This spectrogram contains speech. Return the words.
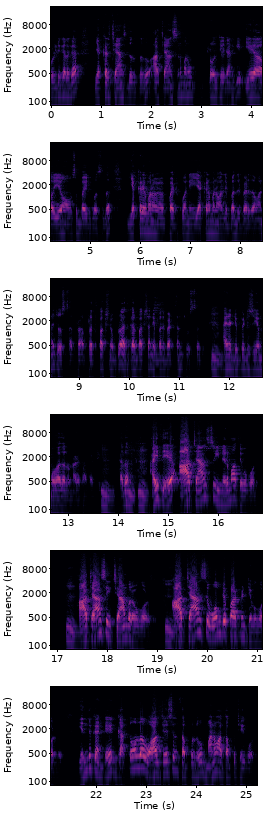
పొలిటికల్గా ఎక్కడ ఛాన్స్ దొరుకుతుందో ఆ ఛాన్స్ను మనం ట్రోల్ చేయడానికి ఏ ఏ అంశం బయటకు వస్తుందో ఎక్కడ మనం పట్టుకొని ఎక్కడ మనం వాళ్ళని ఇబ్బందులు పెడదామని చూస్తారు. ప్ర- ప్రతిపక్షం ఇప్పుడు అధికార పక్షాన్ని ఇబ్బంది పెడతానని చూస్తుంది. ఆయన డిప్యూటీ సీఎం హోదాలు ఉన్నాడు కాబట్టి. కదా? అయితే ఆ ఛాన్స్ ఈ నిర్మాత ఇవ్వకూడదు. ఆ ఛాన్స్ ఈ ఛాంబర్ ఇవ్వకూడదు. ఆ ఛాన్స్ హోమ్ డిపార్ట్మెంట్ ఇవ్వకూడదు. ఎందుకంటే గతంలో వాళ్ళు చేసిన తప్పులు మనం ఆ తప్పు చేయకూడదు.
